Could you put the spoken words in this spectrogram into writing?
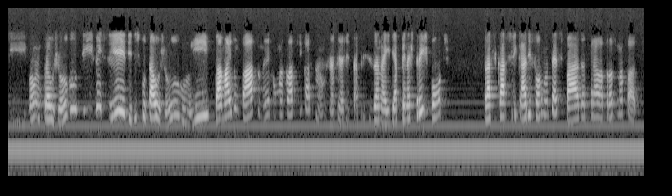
que vão para o jogo de vencer, de disputar o jogo e dar mais um passo, né? Com uma classificação, já que a gente está precisando aí de apenas três pontos para se classificar de forma antecipada para a próxima fase.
